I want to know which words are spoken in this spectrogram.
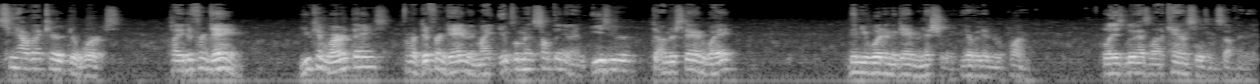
See how that character works. Play a different game. You can learn things from a different game that might implement something in an easier to understand way than you would in the game initially, the other game you were playing. BlazBlue has a lot of cancels and stuff in it.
